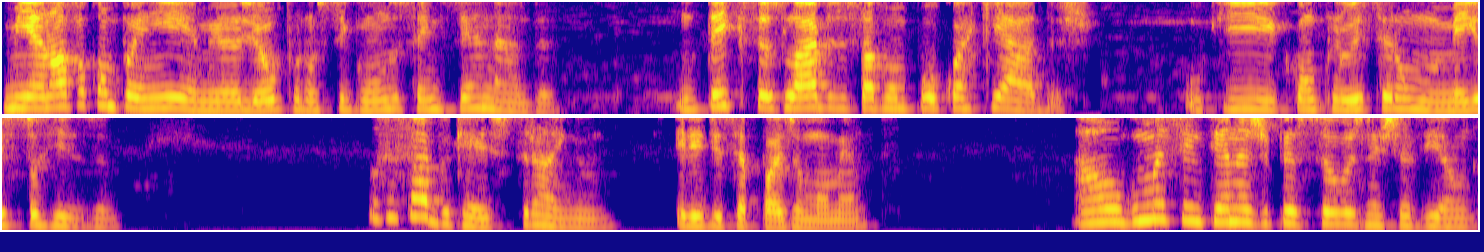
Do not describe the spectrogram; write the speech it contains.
Minha nova companhia me olhou por um segundo sem dizer nada. Notei que seus lábios estavam um pouco arqueados, o que concluí ser um meio sorriso. Você sabe o que é estranho? Ele disse após um momento. Há algumas centenas de pessoas neste avião.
